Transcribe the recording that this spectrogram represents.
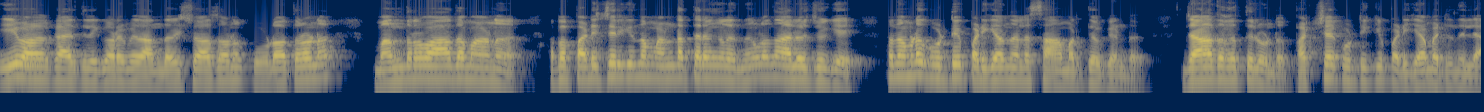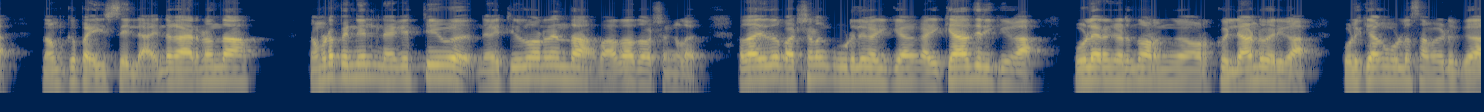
ഈ കാര്യത്തിലേക്ക് പറയുമ്പോൾ അന്ധവിശ്വാസമാണ് കൂടോത്രമാണ്. മന്ത്രവാദമാണ്. അപ്പോൾ പഠിച്ചിരിക്കുന്ന മണ്ടത്തരങ്ങൾ നിങ്ങളൊന്ന് ആലോചിച്ച് നോക്കിയേ. ഇപ്പോൾ നമ്മുടെ കുട്ടി പഠിക്കാൻ നല്ല സാമർഥ്യമൊക്കെ ഉണ്ട്. ജാതകത്തിലുണ്ട്. പക്ഷേ കുട്ടിക്ക് പഠിക്കാൻ പറ്റുന്നില്ല. നമുക്ക് പൈസ ഇല്ല. അതിന്റെ കാരണം എന്താ? നമ്മുടെ പിന്നിൽ നെഗറ്റീവ് നെഗറ്റീവ് എന്ന് പറഞ്ഞാൽ എന്താ? വാതാദോഷങ്ങൾ അതായത് ഭക്ഷണം കൂടുതൽ കഴിക്കുക കഴിക്കാതിരിക്കുക. കൂടുതൽ കിടന്ന് ഉറങ്ങുക ഉറക്കമില്ലാണ്ട് വരിക കുളിക്കാൻ കൂടുതൽ സമയം എടുക്കുക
